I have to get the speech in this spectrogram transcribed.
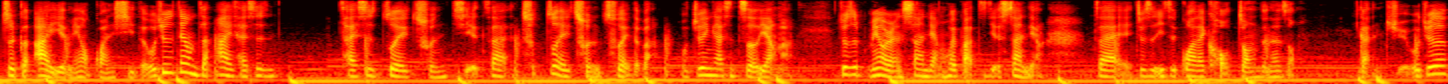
这个爱也没有关系的。我觉得这样子爱才是才是最纯洁、在最纯粹的吧。我觉得应该是这样啦，就是没有人善良会把自己的善良在就是一直挂在口中的那种感觉。我觉得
